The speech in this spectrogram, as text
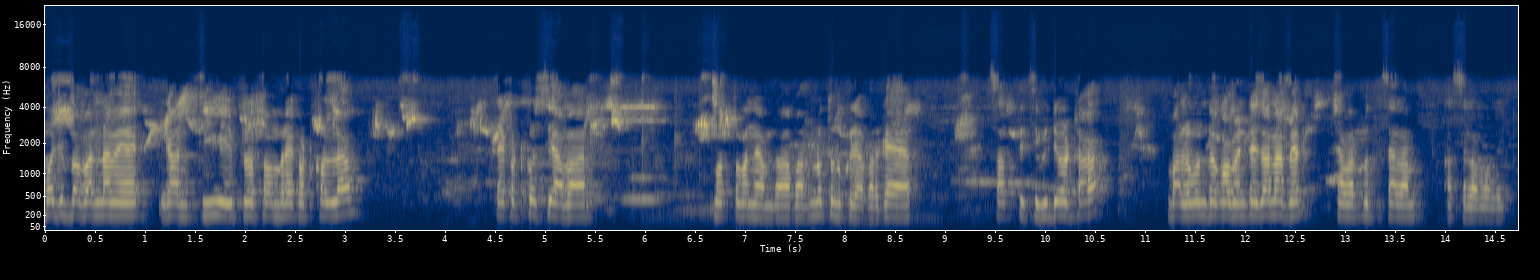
মজিব বাবার নামে গানটি এই প্রথম রেকর্ড করলাম। রেকর্ড করছি আবার। বর্তমানে আমরা আবার নতুন করে আবার গায়ে ছাড়তেছি ভিডিওটা। ভালো মন্দ কমেন্টে জানাবেন। সবার প্রতি সালাম। আসসালামু আলাইকুম।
